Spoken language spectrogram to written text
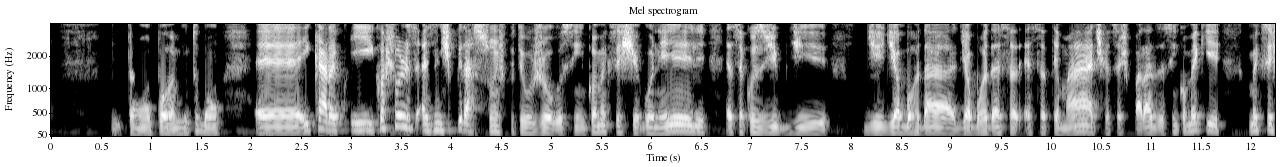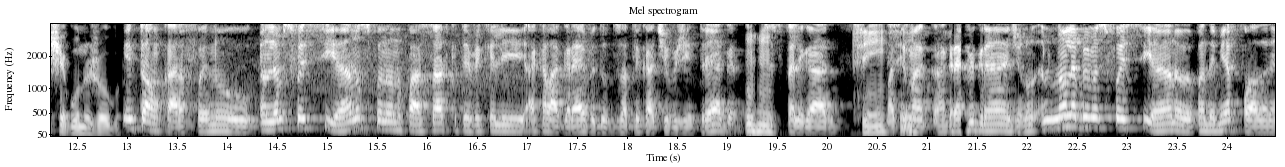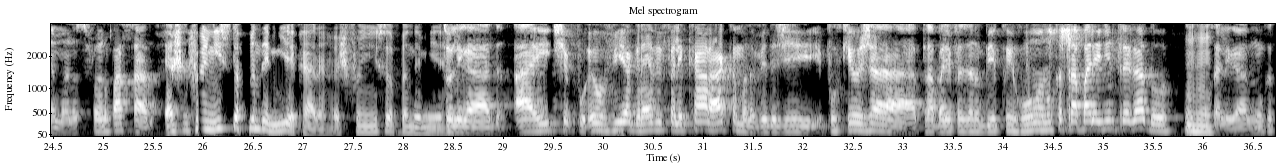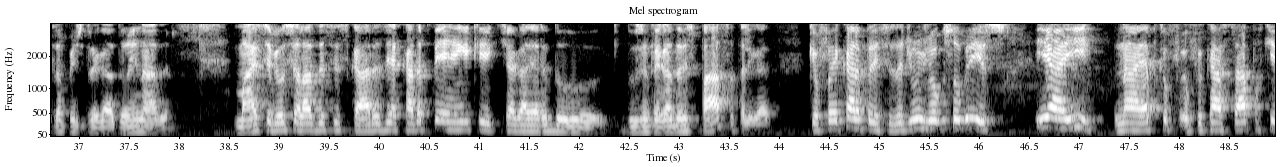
Então, pô, é muito bom. É, e, cara, e quais foram as inspirações pro teu jogo, assim? Como é que você chegou nele? Essa coisa de, de, de, de abordar, de abordar essa, essa temática, essas paradas, assim? Como é, que, como é que você chegou no jogo? Então, cara, foi no... Eu não lembro se foi esse ano ou se foi no ano passado que teve aquele, aquela greve do, dos aplicativos de entrega. Uhum. Não sei se você tá ligado. Sim, Mas sim. tem uma, uma greve grande. Eu não, eu não lembro mais se foi esse ano. A pandemia é foda, né, mano? Se foi ano passado. Acho que foi no início da pandemia, cara. Acho que foi no início da pandemia. Tô ligado. Aí, tipo, eu vi a greve e falei, caraca, mano, vida de. Porque eu já trabalhei fazendo bico em Roma, eu nunca trabalhei de entregador, Uhum. tá ligado? Nunca trampei de entregador nem nada. Mas você vê os relatos desses caras e a cada perrengue que, que a galera do, dos entregadores passa, tá ligado? Que eu falei, cara, precisa de um jogo sobre isso. E aí, na época, eu fui, eu fui caçar porque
